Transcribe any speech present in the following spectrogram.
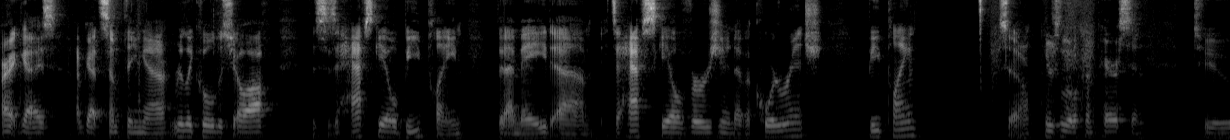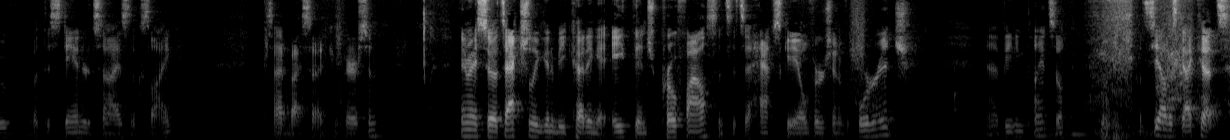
All right, guys, I've got something uh, really cool to show off. This is a half-scale bead plane that I made. Um, it's a half-scale version of a quarter-inch bead plane. So here's a little comparison to what the standard size looks like, side-by-side -side comparison. Anyway, so it's actually going to be cutting an eighth-inch profile since it's a half-scale version of a quarter-inch uh, beading plane. So let's see how this guy cuts.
